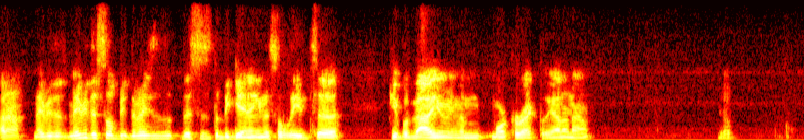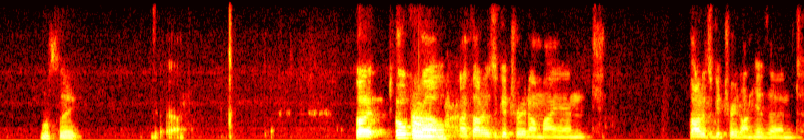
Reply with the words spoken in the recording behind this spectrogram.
I don't know maybe this, maybe this will be maybe this is the beginning. This will lead to people valuing them more correctly. I don't know. We'll see. Yeah. But overall, Um, I thought it was a good trade on my end. Thought it was a good trade on his end.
